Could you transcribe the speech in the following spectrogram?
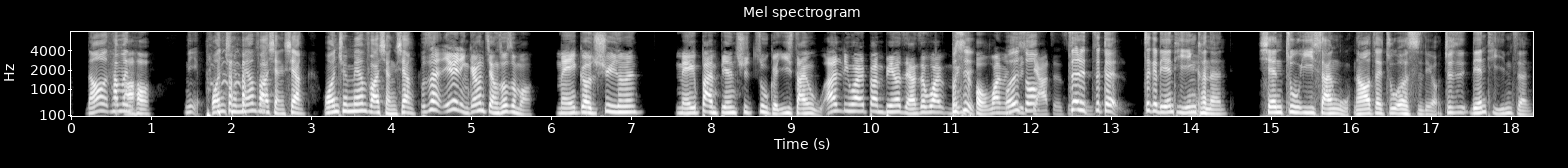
然后他们好你完全没办法想象。完全没办法想象，不是因为你刚刚讲说什么，每一个去那边，每一半边去住个一三五啊，另外一半边要怎样在外不是外面我是说这这个这个连体婴可能先住一三五，然后再住二四六，就是连体婴只能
